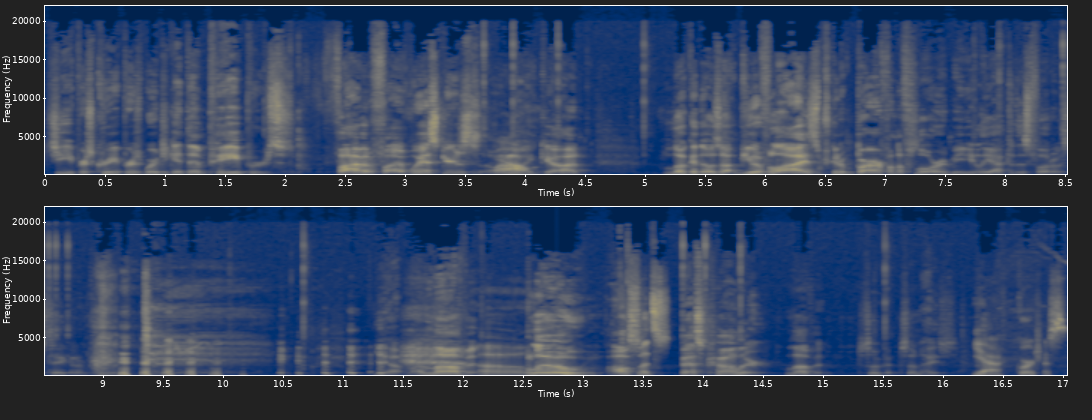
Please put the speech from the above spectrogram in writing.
Jeepers creepers, where'd you get them peepers? Five out of five whiskers? Wow. Oh my god. Look at those uh, beautiful eyes. I'm just gonna barf on the floor immediately after this photo is taken. I'm sure. yeah, I love it. Oh, Blue, also Let's- best color. Love it. So good, so nice. Yeah, gorgeous.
